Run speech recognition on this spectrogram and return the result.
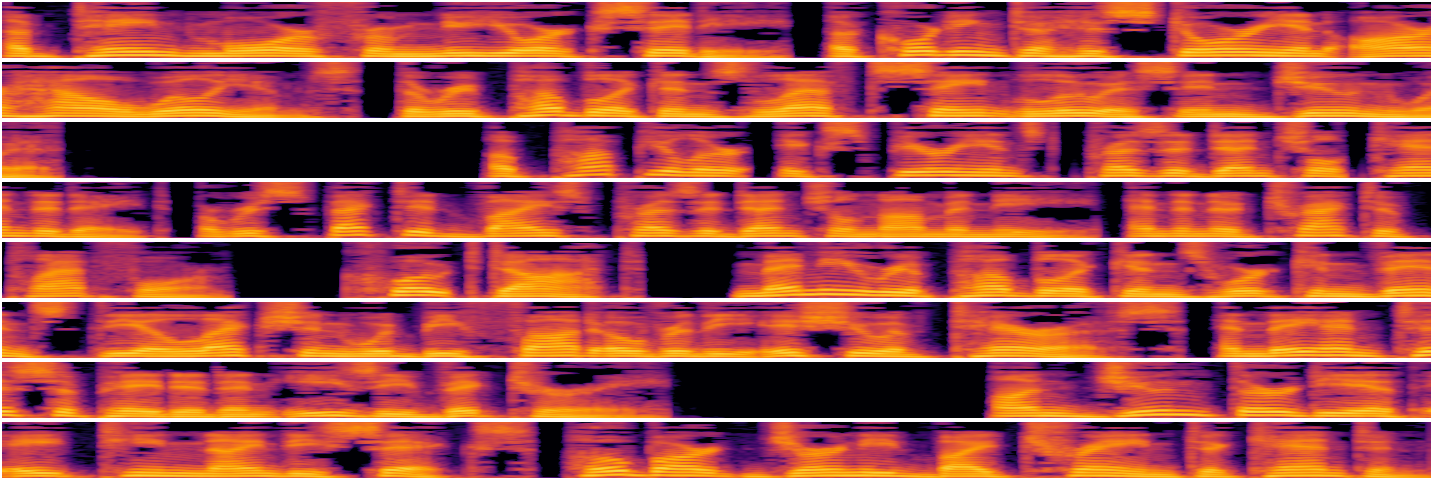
obtained more from New York City. According to historian R. Hal Williams, the Republicans left St. Louis in June with a popular, experienced presidential candidate, a respected vice presidential nominee, and an attractive platform. Many Republicans were convinced the election would be fought over the issue of tariffs, and they anticipated an easy victory. On June 30, 1896, Hobart journeyed by train to Canton,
